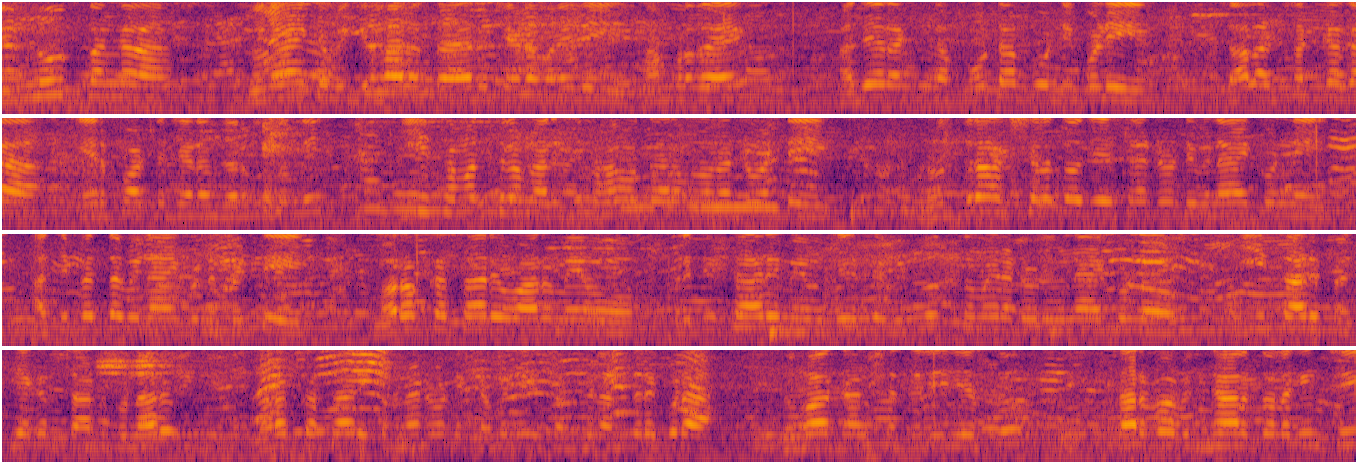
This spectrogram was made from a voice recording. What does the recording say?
వినూత్నంగా వినాయక విగ్రహాలు తయారు చేయడం అనేది సాంప్రదాయం. అదే రకంగా పోటాపోటీ పడి చాలా చక్కగా ఏర్పాట్లు చేయడం జరుగుతుంది. ఈ సంవత్సరం నరసింహావతారంలో ఉన్నటువంటి రుద్రాక్షలతో చేసినటువంటి వినాయకుడిని అతిపెద్ద వినాయకుడిని పెట్టి మరొక్కసారి వారు మేము ప్రతిసారి మేము చేసే వినూత్నమైనటువంటి వినాయకుల్లో ఈసారి ప్రత్యేకత చాటుకున్నారు. మరొక్కసారి ఇక్కడ ఉన్నటువంటి కమిటీ సభ్యులందరికీ కూడా శుభాకాంక్షలు తెలియజేస్తూ సర్వ విఘ్నాలు తొలగించి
